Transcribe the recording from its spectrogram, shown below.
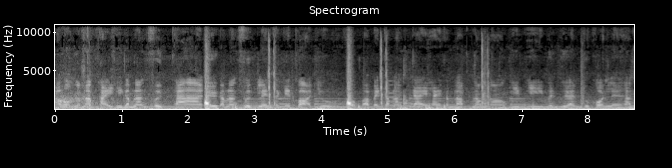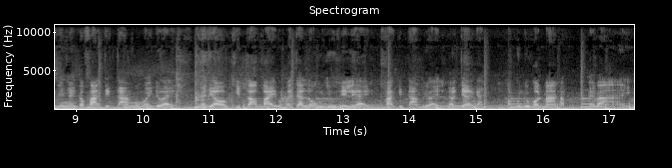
ครับผมสำหรับใครที่กำลังฝึกท่าหรือกำลังฝึกเล่นสเก็ตบอร์ดอยู่ ผมก็เป็นกำลังใจให้สำหรับน้องๆพี่ๆเพื่อนๆทุกคนเลยครับ ยังไงก็ฝากติดตามผมไว้ด้วย แล้วเดี๋ยวคลิปต่อไปผมก็จะลงอยู่เรื่อยๆ ฝากติดตามด้วย แล้วเจอกันขอบคุณทุกคนมากครับบ๊ายบาย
